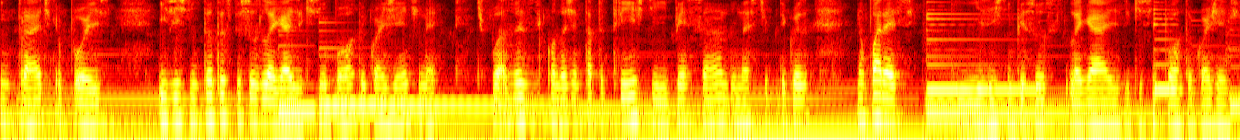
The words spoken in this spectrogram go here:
em prática, pois existem tantas pessoas legais que se importam com a gente, né? Tipo, às vezes quando a gente tá triste e pensando nesse tipo de coisa, não parece que existem pessoas legais e que se importam com a gente.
